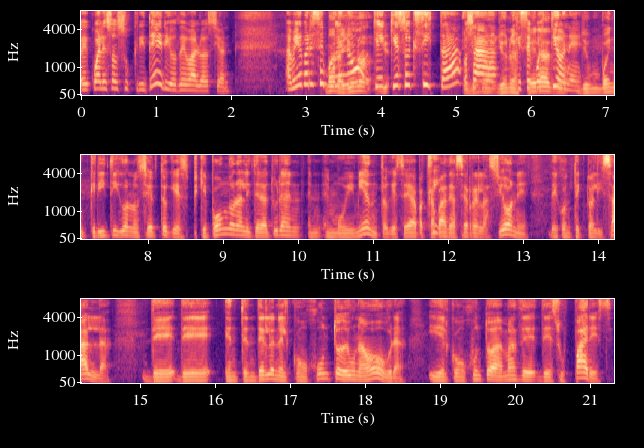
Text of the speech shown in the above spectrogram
eh, cuáles son sus criterios de evaluación. A mí me parece Bueno, bueno, y uno- que, eso exista, o sea, uno- uno que se de cuestione. De un, buen crítico, ¿no es cierto?, que, es- que ponga una literatura en, en- en movimiento, que sea pa- capaz Sí. de hacer relaciones, de contextualizarla, de, de entenderla en el conjunto de una obra y el conjunto además de, de sus pares.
